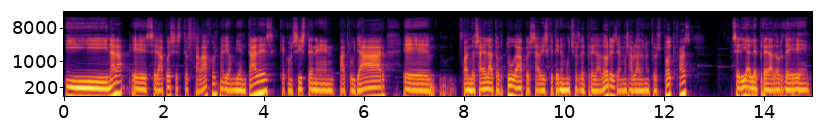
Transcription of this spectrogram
Y nada, eh, será pues estos trabajos medioambientales que consisten en patrullar. Eh, cuando sale la tortuga, pues sabéis que tiene muchos depredadores, ya hemos hablado en otros podcasts. Sería el depredador de,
